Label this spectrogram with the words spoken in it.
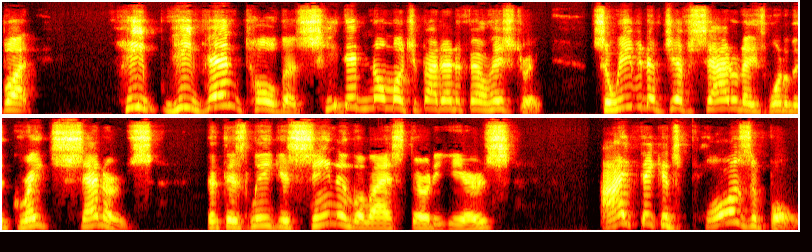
But he he then told us he didn't know much about NFL history. So even if Jeff Saturday is one of the great centers that this league has seen in the last 30 years, I think it's plausible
